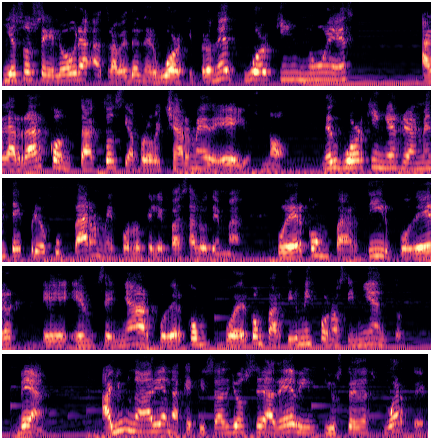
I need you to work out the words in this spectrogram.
Y eso se logra a través del networking. Pero networking no es agarrar contactos y aprovecharme de ellos, no. Networking es realmente preocuparme por lo que le pasa a los demás, poder compartir, poder eh, enseñar, poder, poder compartir mis conocimientos. Vean, hay un área en la que quizás yo sea débil y usted es fuerte,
